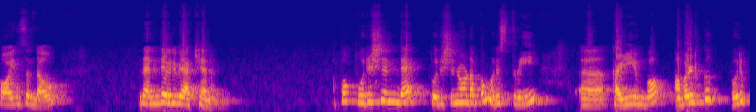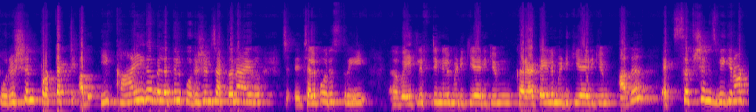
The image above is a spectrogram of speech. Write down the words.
പോയിന്റ്സ് ഉണ്ടാവും. ഇത് എന്റെ ഒരു വ്യാഖ്യാനം. അപ്പോ പുരുഷന്റെ പുരുഷനോടൊപ്പം ഒരു സ്ത്രീ കഴിയുമ്പോൾ അവൾക്ക് ഒരു പുരുഷൻ പ്രൊട്ടക്ട് അത് ഈ കായിക ബലത്തിൽ പുരുഷൻ ശക്തനായത് ചിലപ്പോൾ ഒരു സ്ത്രീ വെയിറ്റ് ലിഫ്റ്റിംഗിലും ഇടിക്കുകയായിരിക്കും കരാട്ടയിലും ഇടിക്കുകയായിരിക്കും. അത് exceptions we cannot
